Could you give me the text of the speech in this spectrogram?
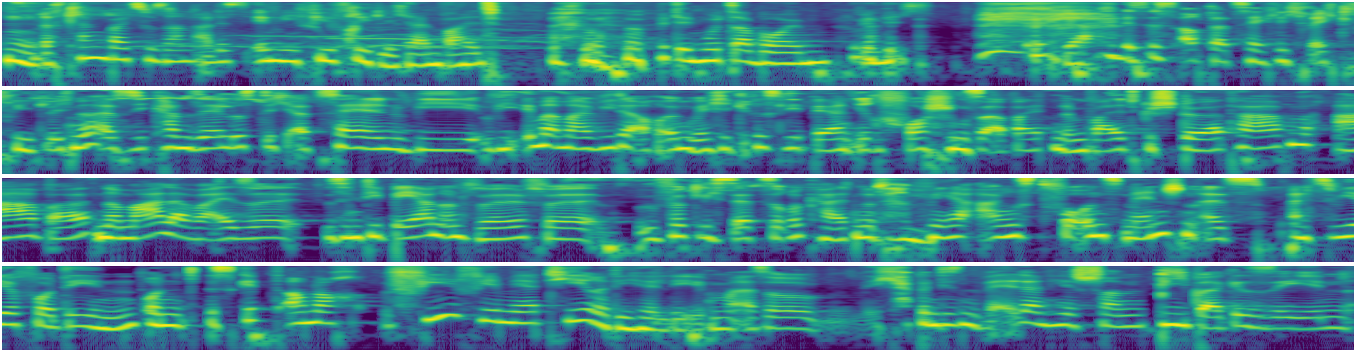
Hm, das klang bei Susanne alles irgendwie viel friedlicher im Wald. Mit den Mutterbäumen, finde ich. Ja, es ist auch tatsächlich recht friedlich. Ne? Also sie kann sehr lustig erzählen, wie, wie immer mal wieder auch irgendwelche Grizzlybären ihre Forschungsarbeiten im Wald gestört haben. Aber normalerweise sind die Bären und Wölfe wirklich sehr zurückhaltend und haben mehr Angst vor uns Menschen als, als wir vor denen. Und es gibt auch noch viel, viel mehr Tiere, die hier leben. Also ich habe in diesen Wäldern hier schon Biber gesehen,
